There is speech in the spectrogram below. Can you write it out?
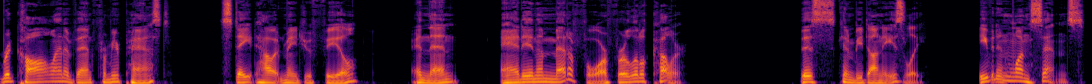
recall an event from your past, state how it made you feel, and then add in a metaphor for a little color. This can be done easily even in one sentence.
